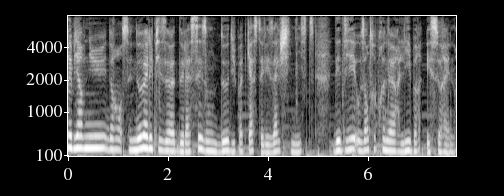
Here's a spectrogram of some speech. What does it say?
et bienvenue dans ce nouvel épisode de la saison 2 du podcast Les Alchimistes, dédié aux entrepreneurs libres et sereines.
